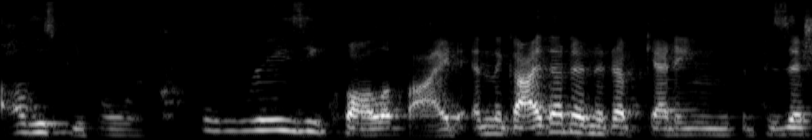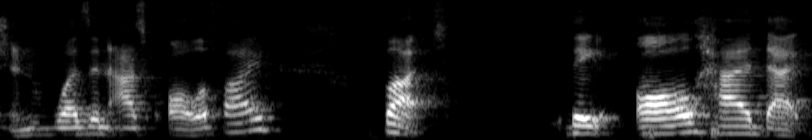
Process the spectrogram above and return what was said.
all these people were crazy qualified, and the guy that ended up getting the position wasn't as qualified, but they all had that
